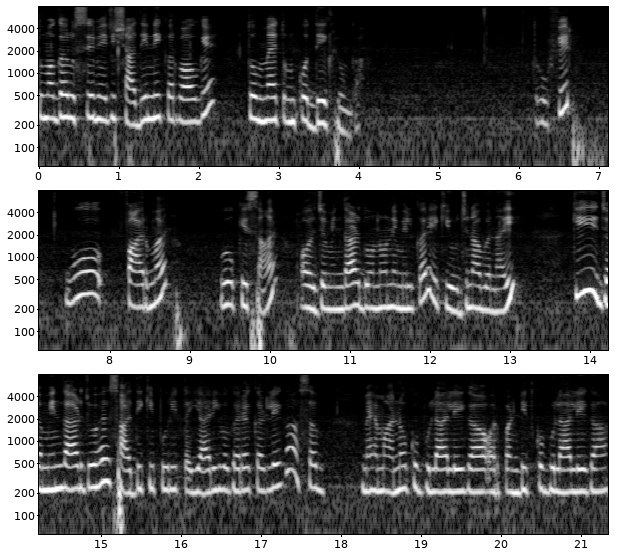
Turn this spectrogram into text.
तुम अगर उससे मेरी शादी नहीं करवाओगे तो मैं तुमको देख लूँगा। तो फिर वो फार्मर, वो किसान और ज़मींदार दोनों ने मिलकर एक योजना बनाई कि ज़मींदार जो है शादी की पूरी तैयारी वगैरह कर लेगा, सब मेहमानों को बुला लेगा और पंडित को बुला लेगा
